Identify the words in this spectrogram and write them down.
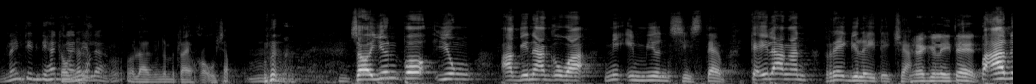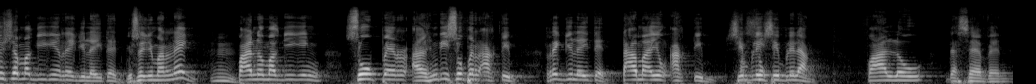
Naintindihan Ikaw nga na nila. lang. Hmm, Wala na naman tayo kausap. so, yun po yung ah, ginagawa ni immune system. Kailangan regulated siya. Regulated. Paano siya magiging regulated? Gusto niyo marinig? Paano magiging super, ah, hindi super active, regulated. Tama yung active. Simple-simple lang. Follow the seven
